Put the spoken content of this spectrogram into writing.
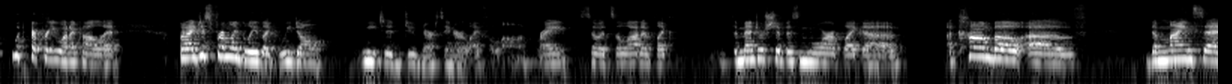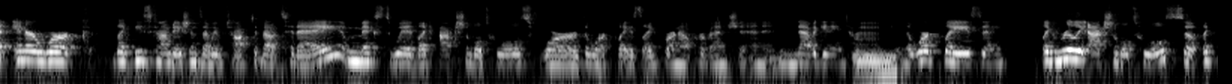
whatever you want to call it. But I just firmly believe like we don't need to do nursing or life alone, right? So it's a lot of like the mentorship is more of like a a combo of the mindset, inner work, like these foundations that we've talked about today, mixed with like actionable tools for the workplace, like burnout prevention and navigating toxicity Mm. in the workplace and like really actionable tools. So like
